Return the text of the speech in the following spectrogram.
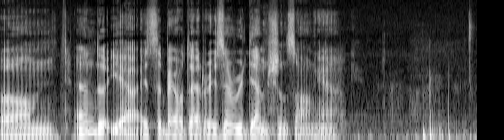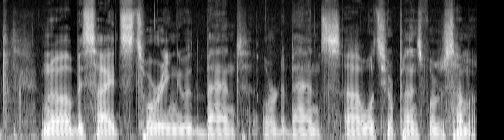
Um, and uh, yeah, it's about that. It's a redemption song, yeah. No, besides touring with the band or the bands, uh, what's your plans for the summer?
